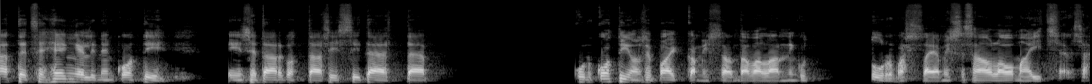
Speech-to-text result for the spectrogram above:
mä että se hengellinen koti, niin se tarkoittaa siis sitä, että kun koti on se paikka, missä on tavallaan niin kuin turvassa ja missä saa olla oma itsensä,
